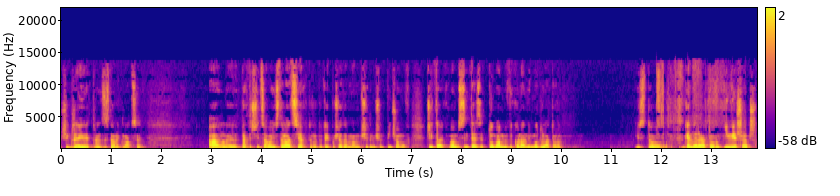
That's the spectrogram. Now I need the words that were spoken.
się grzeje tranzystorek mocy ale praktycznie cała instalacja, którą tutaj posiadam mam 75 ohmów. Czyli tak, mamy syntezę. Tu mamy wykonany modulator jest to generator i mieszacz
